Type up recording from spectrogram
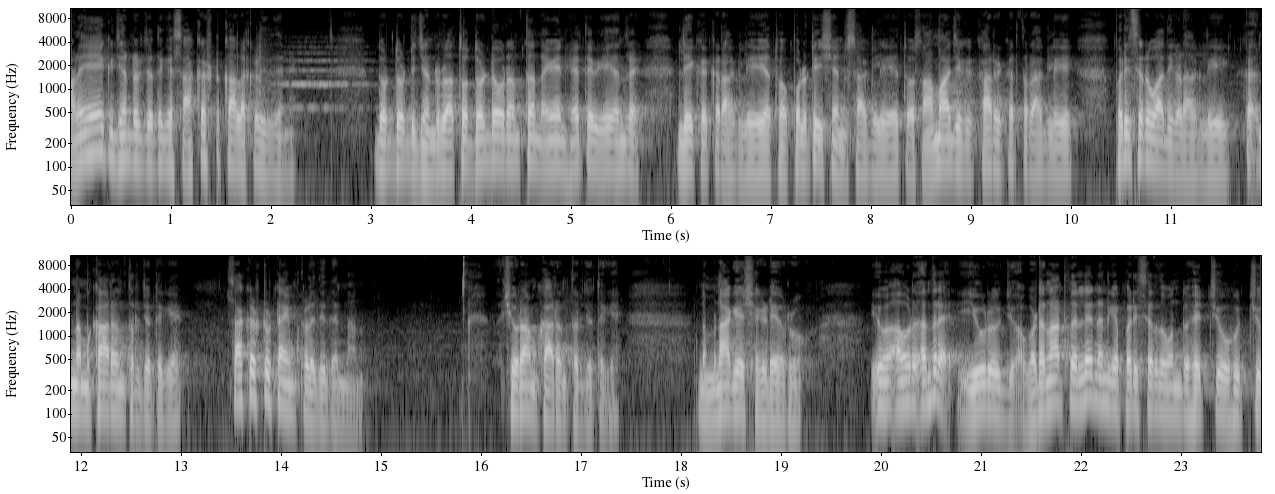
ಅನೇಕ ಜನರ ಜೊತೆಗೆ ಸಾಕಷ್ಟು ಕಾಲ ಕಳೆದಿದ್ದೇನೆ. ದೊಡ್ಡ ದೊಡ್ಡ ಜನರು ಅಥವಾ ದೊಡ್ಡವರಂತ ನಾವೇನು ಹೇಳ್ತೇವೆ ಅಂದರೆ ಲೇಖಕರಾಗಲಿ ಅಥವಾ ಪೊಲಿಟಿಷಿಯನ್ಸ್ ಆಗಲಿ ಅಥವಾ ಸಾಮಾಜಿಕ ಕಾರ್ಯಕರ್ತರಾಗಲಿ, ಪರಿಸರವಾದಿಗಳಾಗಲಿ, ಕ, ನಮ್ಮ ಕಾರಂತರ ಜೊತೆಗೆ ಸಾಕಷ್ಟು ಟೈಮ್ ಕಳೆದಿದ್ದೇನೆ ನಾನು. ಶಿವರಾಮ್ ಕಾರಂತರ ಜೊತೆಗೆ. ನಮ್ಮ ನಾಗೇಶ್ ಹೆಗಡೆಯವರು ಇವ ಅವರು ಅಂದರೆ ಇವರು ಒಡನಾಟದಲ್ಲೇ ನನಗೆ ಪರಿಸರದ ಒಂದು ಹೆಚ್ಚು ಹುಚ್ಚು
